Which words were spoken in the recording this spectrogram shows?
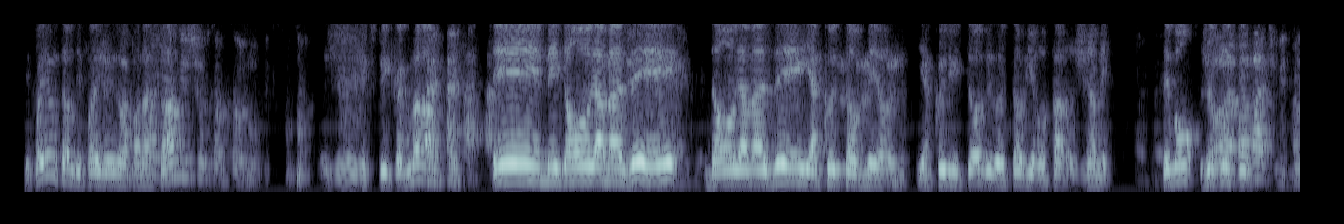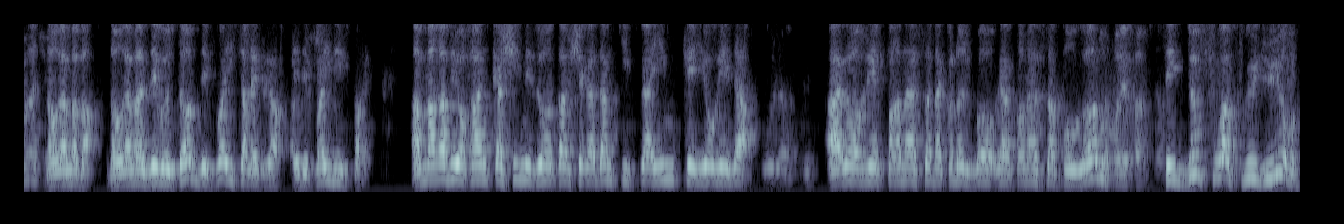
Des fois, il y a Tov, des fois, vont apprendre à ça. J'explique Agmara. Et, mais dans Olamazé, dans il n'y a que Tov Meod. Il n'y a que du Tov et le Tov, il repart jamais. C'est bon, je continue. Dans Ramaba. Dans Ramazé, le Tov, des fois, il s'arrête là. Et des fois, il disparaît. Amarabi Kashin Mezonotam, Keyoreda. Alors, les Parnassa la Parnassa pour l'homme, c'est deux fois plus dur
